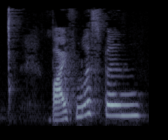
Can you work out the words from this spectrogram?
Bye from Lisbon.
